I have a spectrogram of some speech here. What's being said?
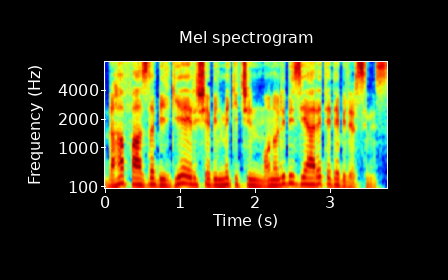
Daha fazla bilgiye erişebilmek için Monolib'i ziyaret edebilirsiniz.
